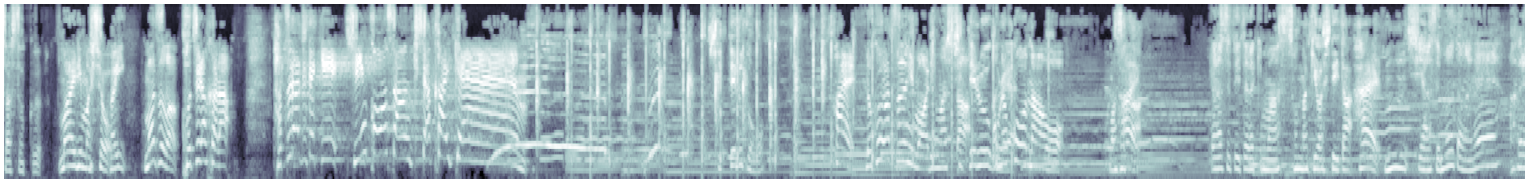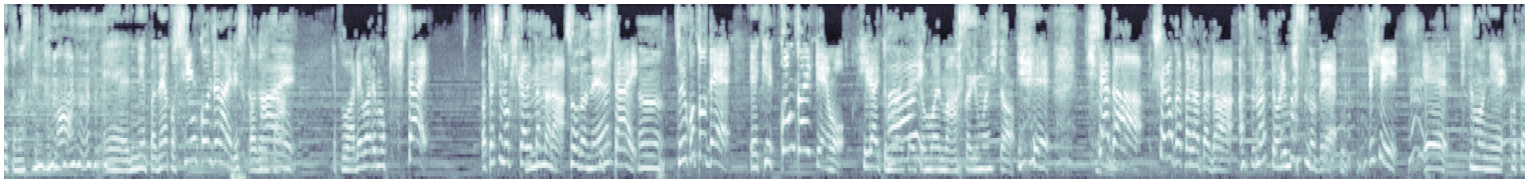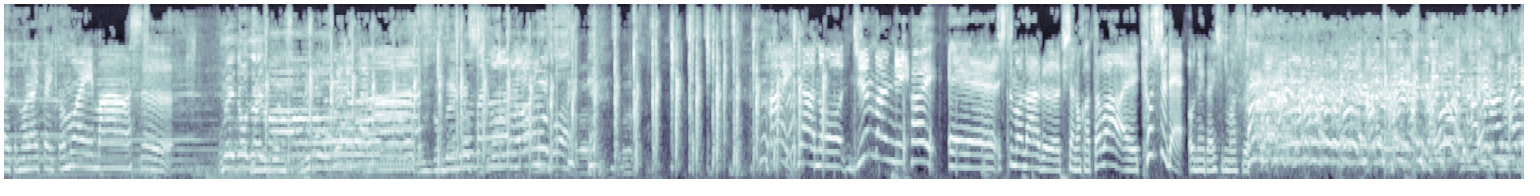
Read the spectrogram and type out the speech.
早速、参りましょう。はい。まずはこちらから、初ラジ的新婚さん記者会見知ってるぞ。はい、6月にもありました。知ってるこのコーナーを、まさか。はい、やらせていただきます。そんな気はしていた。はい。うん幸せムードがね、溢れてますけれども。えー、ね、やっぱね、こう新婚じゃないですか、ルンさん。はいやっぱ我々も聞きたい。私も聞かれたから、うんそうだね聞きたい。うんということで、えー結婚会見を開いてもらいたいと思います。わかりました。えー記者が、記者の方々が集まっておりますので、ぜひ、えー質問に答えてもらいたいと思います。おめでとうございます。おめでとうございます。おめでとうございます。はい、じゃあ、あの、順番に、はい。えー、質問のある記者の方は、えー、挙手でお願いします。あ、じ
